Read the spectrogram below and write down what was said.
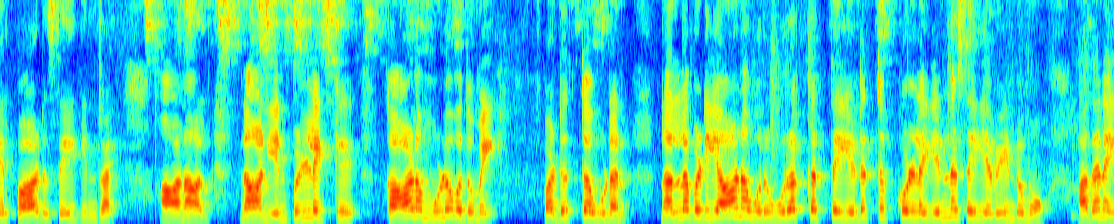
ஏற்பாடு செய்கின்றாய். ஆனால் நான் என் பிள்ளைக்கு காலம் முழுவதுமே படுத்தவுடன் நல்லபடியான ஒரு உறக்கத்தை எடுத்துக்கொள்ள என்ன செய்ய வேண்டுமோ அதனை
